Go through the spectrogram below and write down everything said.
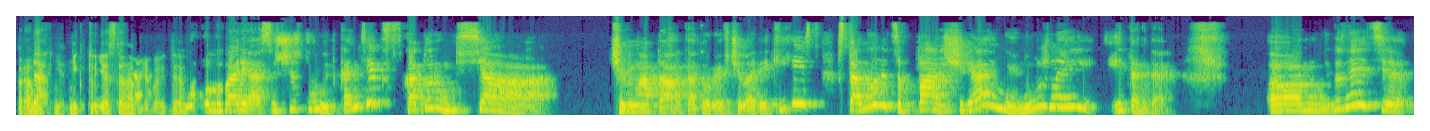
Рамок да. нет. Никто не останавливает, да? Грубо говоря, существует контекст, в котором вся чернота, которая в человеке есть, становится поощряемой, нужной и так далее. Вы знаете,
